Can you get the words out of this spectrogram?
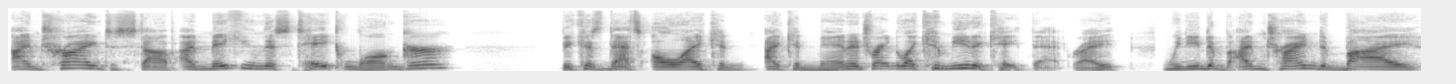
I'm trying to stop. I'm making this take longer because that's all I can I can manage right now. like communicate that, right? we need to i'm trying to buy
